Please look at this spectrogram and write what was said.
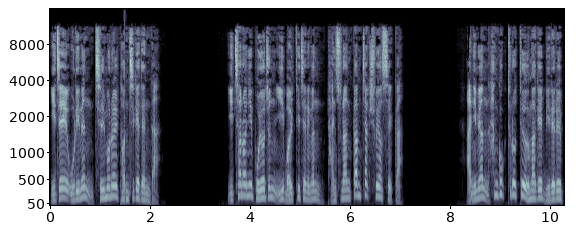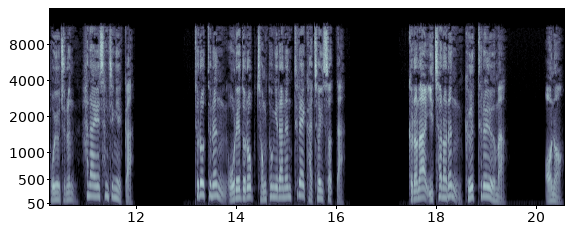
이제 우리는 질문을 던지게 된다. 이찬원이 보여준 이 멀티 재능은 단순한 깜짝 쇼였을까? 아니면 한국 트로트 음악의 미래를 보여주는 하나의 상징일까? 트로트는 오래도록 정통이라는 틀에 갇혀 있었다. 그러나 이찬원은 그 틀을 음악, 언어,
